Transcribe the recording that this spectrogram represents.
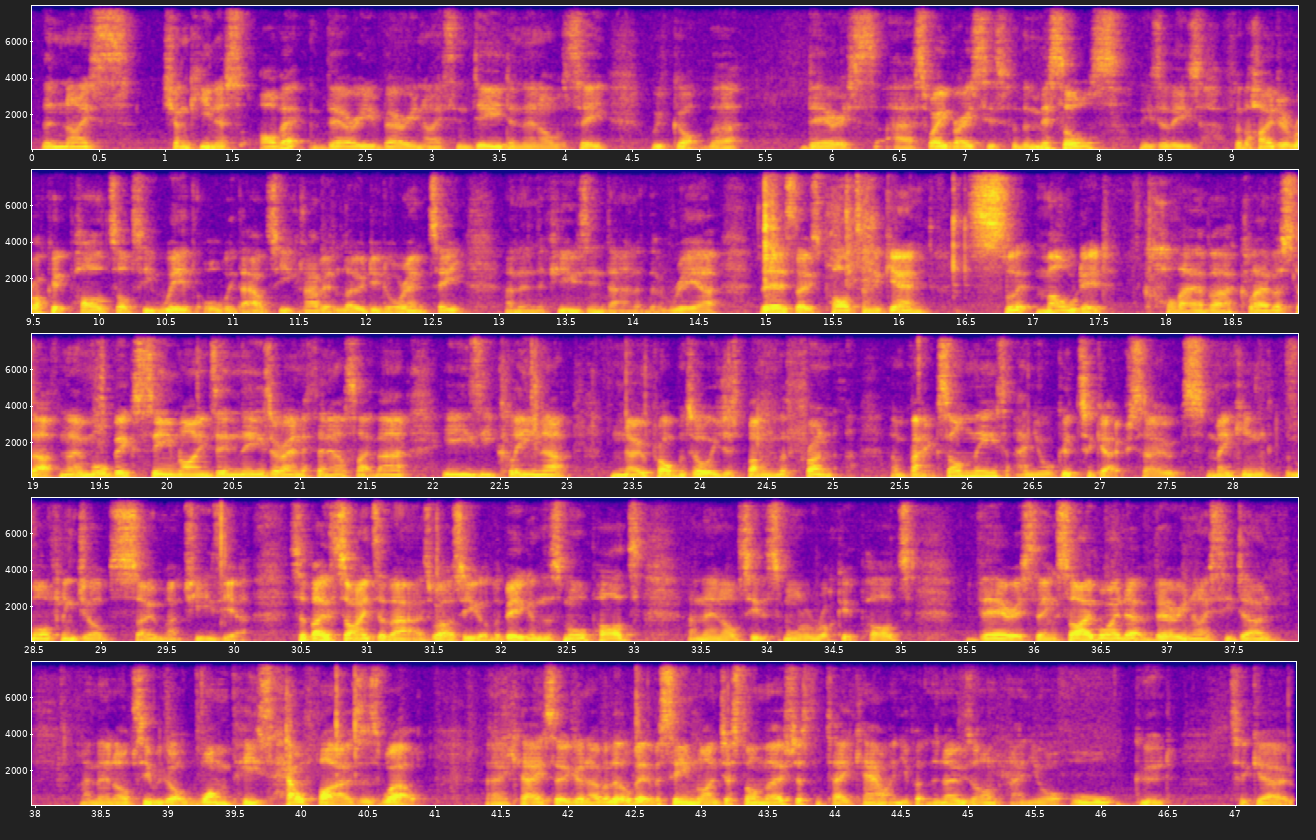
the nice chunkiness of it. Very very nice indeed. And then obviously we've got the various uh, sway braces for the missiles. These are these for the Hydra rocket pods, obviously with or without, so you can have it loaded or empty, and then the fusing down at the rear. There's those pods, and again, slip molded. Clever, clever stuff. No more big seam lines in these or anything else like that. Easy clean up, no problem at all. You just bung the front and backs on these and you're good to go. So it's making the modelling job so much easier. So both sides of that as well. So you've got the big and the small pods and then obviously the smaller rocket pods, various things. Sidewinder, very nicely done. And then obviously we've got one piece Hellfires as well. Okay, so you're going to have a little bit of a seam line just on those, just to take out, and you put the nose on, and you're all good to go.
